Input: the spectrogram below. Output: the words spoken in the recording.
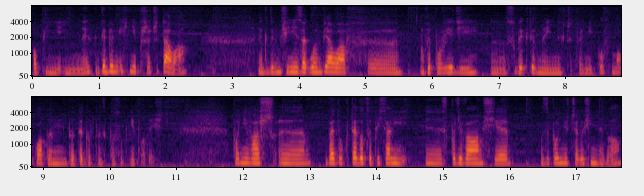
opinie innych. Gdybym ich nie przeczytała, gdybym się nie zagłębiała w e, wypowiedzi e, subiektywne innych czytelników, mogłabym do tego w ten sposób nie podejść. Ponieważ e, według tego, co pisali, e, spodziewałam się zupełnie czegoś innego,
